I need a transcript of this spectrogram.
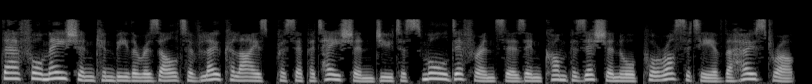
Their formation can be the result of localized precipitation due to small differences in composition or porosity of the host rock,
